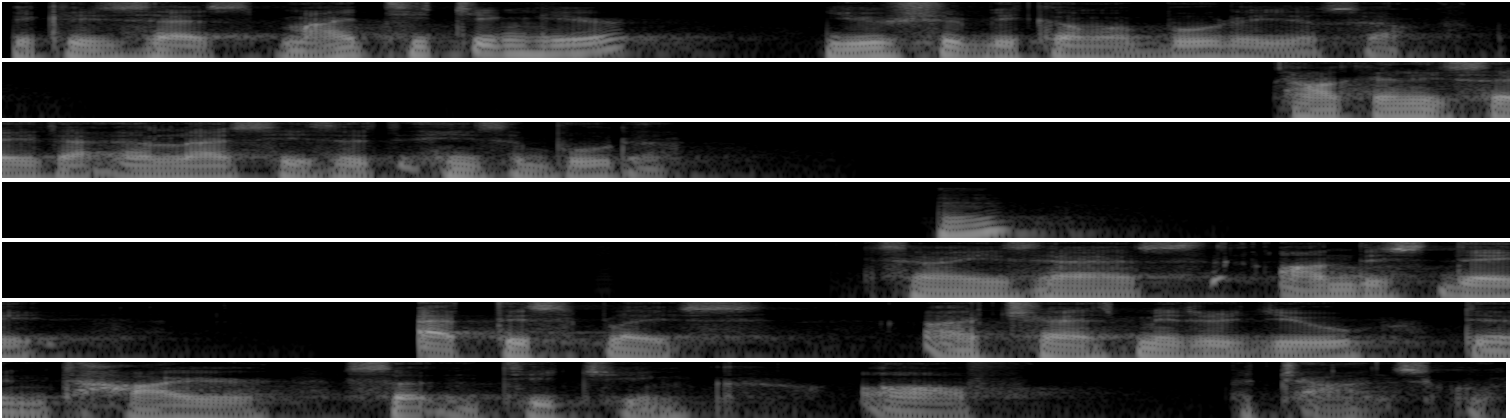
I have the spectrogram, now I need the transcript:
Because he says, my teaching here, you should become a Buddha yourself. How can he say that unless he's a, he's a Buddha? Hmm? So he says, on this day, at this place, I transmitted you the entire sudden teaching of the Chan school.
